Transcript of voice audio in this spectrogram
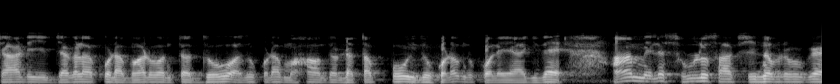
ಚಾಡಿ ಜಗಳ ಕೂಡ ಮಾಡುವಂಥದ್ದು. ಅದು ಕೂಡ ಮಹಾ ದೊಡ್ಡ ತಪ್ಪು. ಇದು ಕೂಡ ಒಂದು ಕೊಲೆಯಾಗಿದೆ. ಆಮೇಲೆ ಸುಳ್ಳು ಸಾಕ್ಷಿ, ಇನ್ನೊಬ್ರಿಗೆ,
